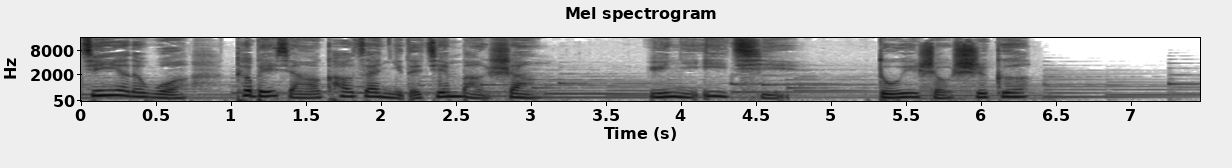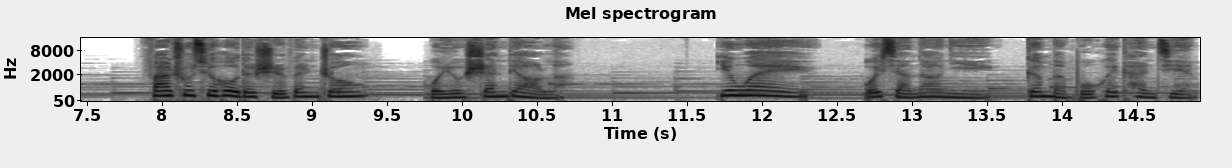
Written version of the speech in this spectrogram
今夜的我特别想要靠在你的肩膀上，与你一起读一首诗歌。”发出去后的十分钟，我又删掉了，因为我想到你根本不会看见。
